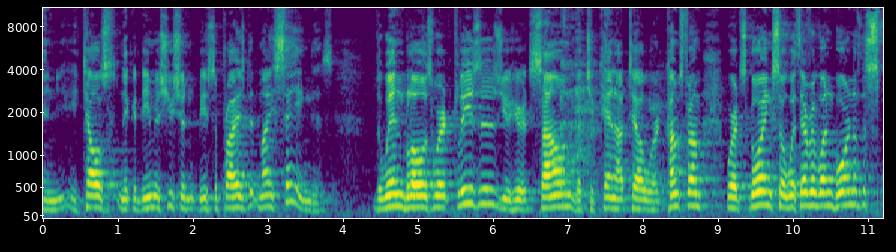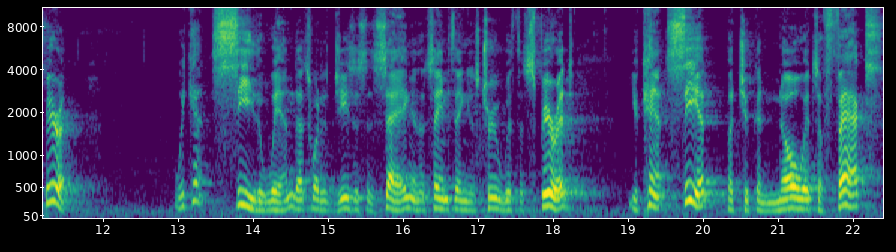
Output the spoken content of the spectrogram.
And he tells Nicodemus, You shouldn't be surprised at my saying this. The wind blows where it pleases, you hear its sound, but you cannot tell where it comes from, where it's going. So, with everyone born of the Spirit, we can't see the wind. That's what Jesus is saying. And the same thing is true with the Spirit. You can't see it, but you can know its effects,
